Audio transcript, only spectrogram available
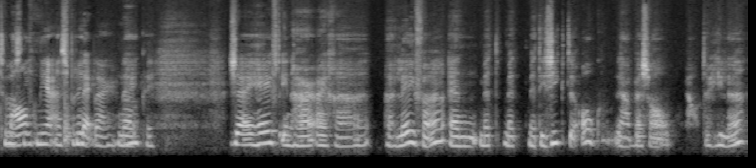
Ze was behalve- niet meer aanspreekbaar. Nee, nee. Oké. Zij heeft in haar eigen eh, leven en met, met, met die ziekte ook ja, best wel ja, te hielen.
